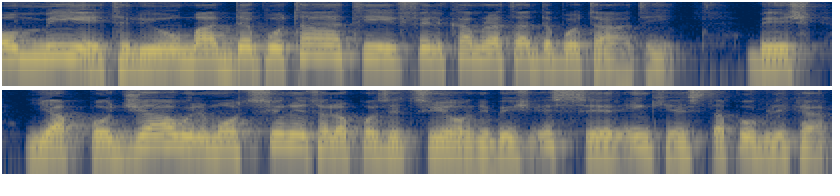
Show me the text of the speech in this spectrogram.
ommijiet li huma deputati fil-Kamra tad-Deputati, biex jappoġġaw il-mozzjoni tal-Oppożizzjoni biex issir inkjesta pubblika.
